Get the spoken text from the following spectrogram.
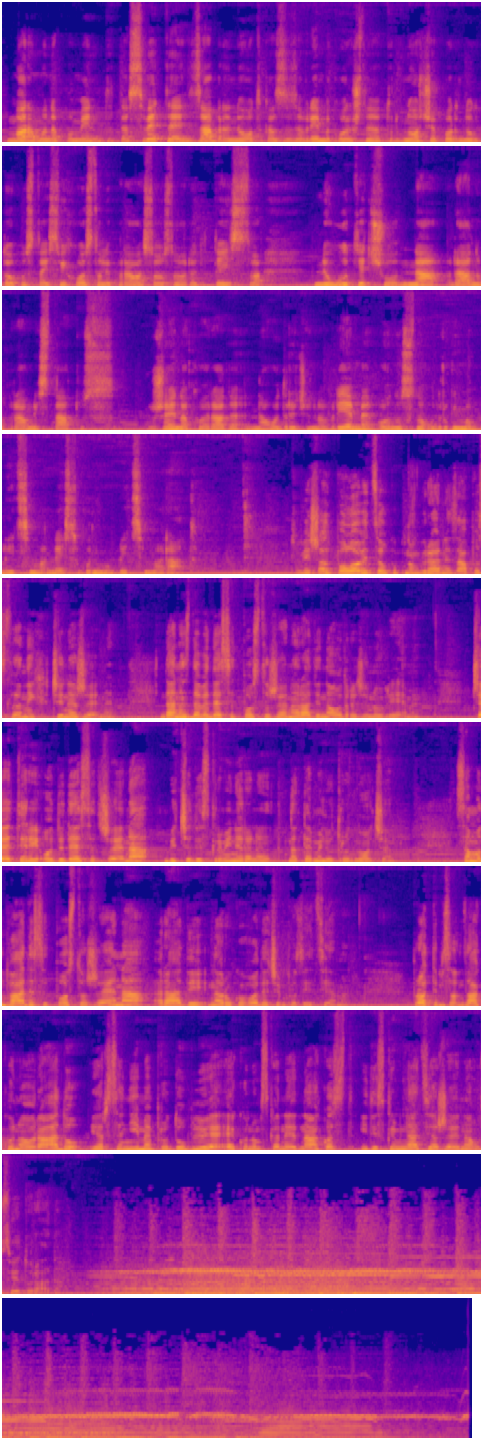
Moramo napomenuti da sve te zabrane otkaza za vrijeme korištenja trudnoće, porodnog dopusta i svih ostalih prava s osnova roditeljstva ne utječu na radnopravni status žena koje rade na određeno vrijeme, odnosno u drugim oblicima, nesigurnim oblicima rada. Više od polovice ukupnog broja nezaposlenih čine žene. Danas 90% žena radi na određeno vrijeme. Četiri od deset žena bit će diskriminirane na temelju trudnoće. Samo 20% žena radi na rukovodećim pozicijama. Protiv sam zakona o radu jer se njime produbljuje ekonomska nejednakost i diskriminacija žena u svijetu rada.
